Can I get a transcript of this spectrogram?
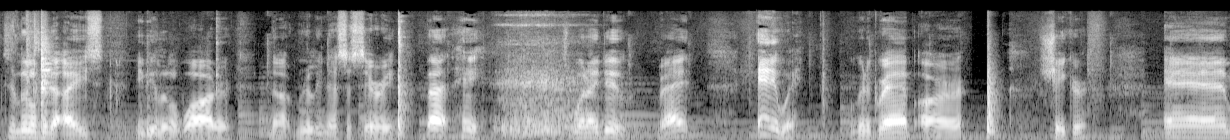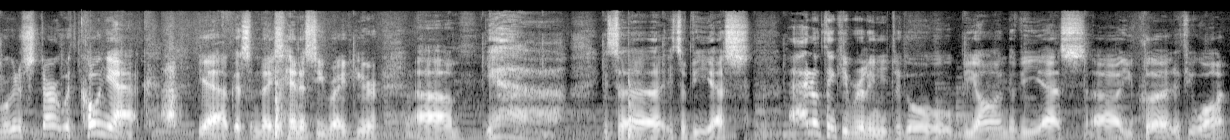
Just a little bit of ice, maybe a little water, not really necessary, but hey, it's what I do, right? Anyway, we're gonna grab our shaker and we're gonna start with cognac. Yeah, I've got some nice Hennessy right here. Um, yeah, it's a, it's a VS. I don't think you really need to go beyond a VS. Uh, you could if you want,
